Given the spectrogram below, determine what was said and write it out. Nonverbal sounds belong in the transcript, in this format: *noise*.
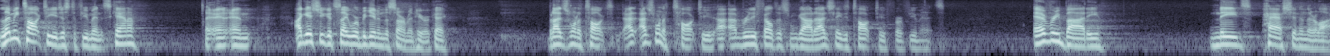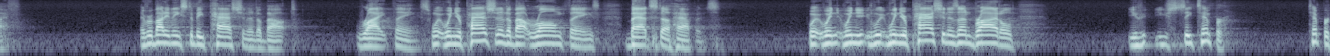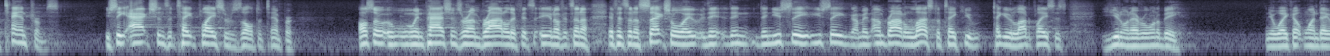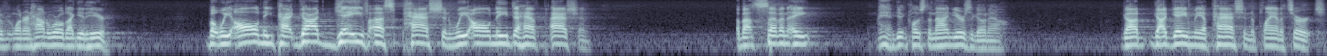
let me talk to you just a few minutes, can I? And, and I guess you could say we're beginning the sermon here, okay? But I just want to talk. I, I, just want to talk to you. I, I really felt this from God. I just need to talk to you for a few minutes. Everybody needs passion in their life. Everybody needs to be passionate about right things. When, when you're passionate about wrong things, bad stuff happens. When, when, you, when your passion is unbridled, you, you see temper, temper tantrums. You see actions that take place as a result of temper. Also, when passions are unbridled, if it's, you know, if it's, in, a, if it's in a sexual way, then, then, you, see, you see, I mean, unbridled lust will take you, take you to a lot of places you don't ever want to be. And you'll wake up one day wondering, how in the world did I get here? But we all need passion. God gave us passion. We all need to have passion. About seven, eight, man, getting close to nine years ago now, God, God gave me a passion to plant a church.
